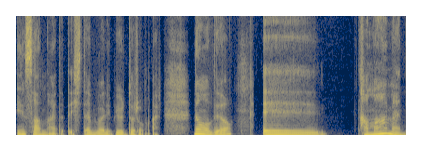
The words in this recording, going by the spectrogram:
İnsanlarda da işte böyle bir durum var. Ne oluyor? Eee tamamen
